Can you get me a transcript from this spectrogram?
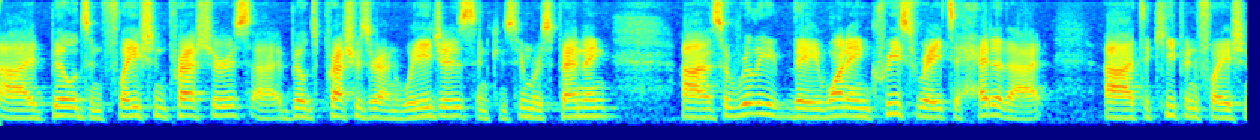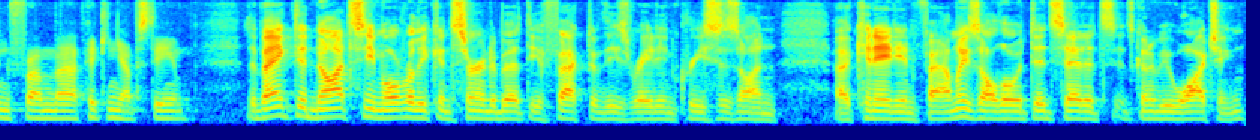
uh, it builds inflation pressures, it builds pressures around wages and consumer spending. so really, they want to increase rates ahead of that uh, to keep inflation from uh, picking up steam. The bank did not seem overly concerned about the effect of these rate increases on uh, Canadian families, although it did say it's, it's going to be watching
